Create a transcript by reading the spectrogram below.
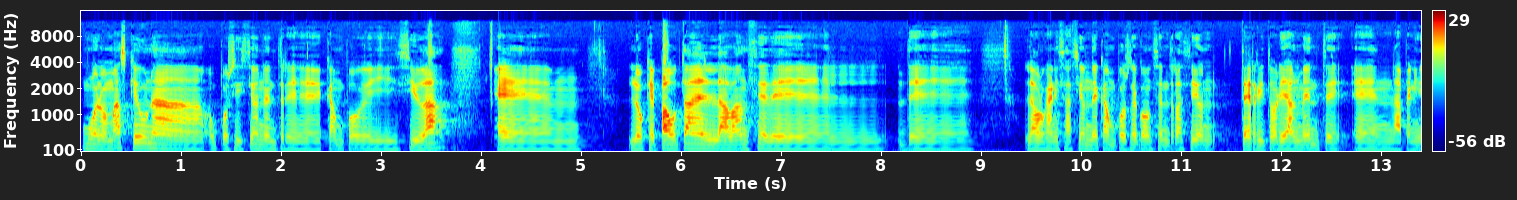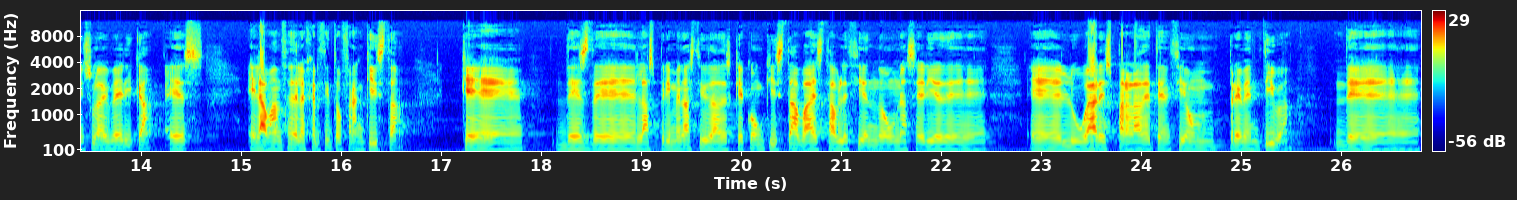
Bueno, más que una oposición entre campo y ciudad, lo que pauta el avance de la organización de campos de concentración territorialmente en la península ibérica es el avance del ejército franquista, que desde las primeras ciudades que conquista va estableciendo una serie de eh, lugares para la detención preventiva de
